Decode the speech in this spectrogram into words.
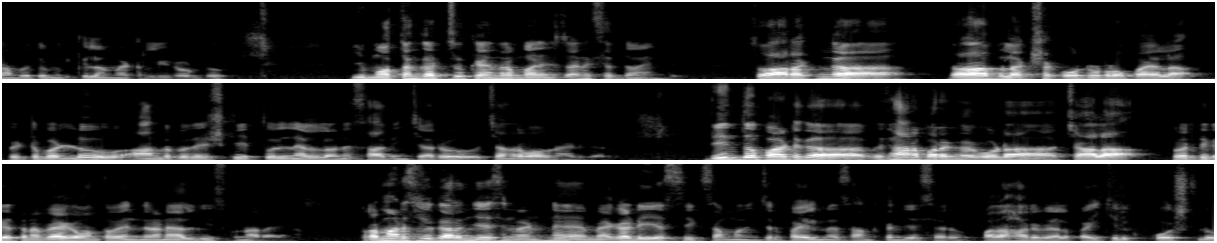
ఎనభై తొమ్మిది కిలోమీటర్లు ఈ రోడ్డు. ఈ మొత్తం ఖర్చు కేంద్రం భరించడానికి సిద్ధమైంది. సో ఆ రకంగా దాదాపు లక్ష కోట్ల రూపాయల పెట్టుబడులు ఆంధ్రప్రదేశ్కి తొలి నెలలోనే సాధించారు చంద్రబాబు నాయుడు గారు. దీంతో పాటుగా విధానపరంగా కూడా చాలా త్వరితగతిన వేగవంతమైన నిర్ణయాలు తీసుకున్నారు ఆయన. ప్రమాణ స్వీకారం చేసిన వెంటనే మెగా డిఎస్సికి సంబంధించిన ఫైల్ మీద సంతకం చేశారు. పదహారు వేల పైచిలకు పోస్టులు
